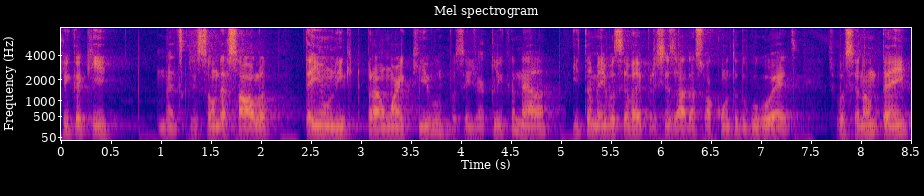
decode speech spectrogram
Clica aqui na descrição dessa aula, tem um link para um arquivo, você já clica nela e também você vai precisar da sua conta do Google Ads. Se você não tem,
